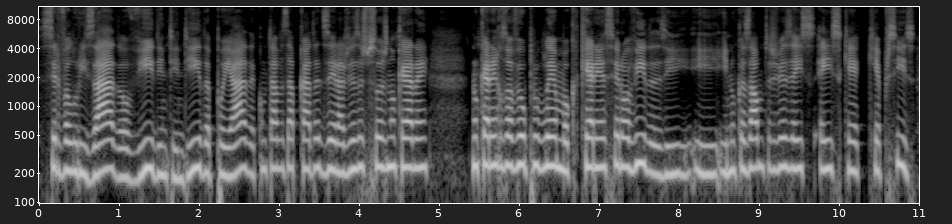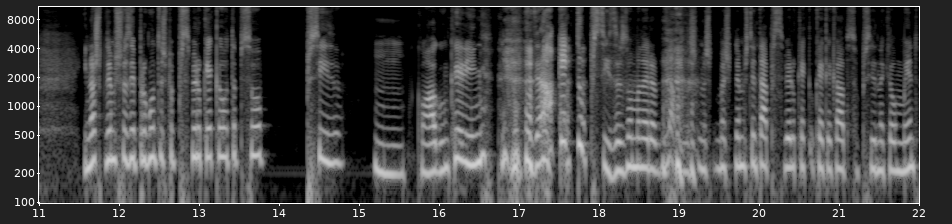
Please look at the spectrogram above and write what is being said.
ser valorizada, ouvida, entendida, apoiada. Como estavas há bocado a dizer, às vezes as pessoas não querem, não querem resolver o problema, o que querem é ser ouvidas. E, e, e no casal, muitas vezes, é isso, é isso que, é, que é preciso. E nós podemos fazer perguntas para perceber o que é que a outra pessoa precisa. Uhum. Com algum carinho, dizer, ah, o que é que tu precisas de uma maneira. Não, mas, mas- mas podemos tentar perceber o que, é, que- o que é que aquela pessoa precisa naquele momento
